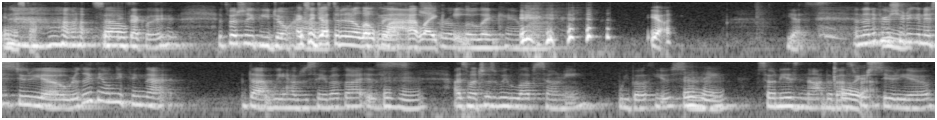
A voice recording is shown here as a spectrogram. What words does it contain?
in the sky. So- exactly, especially if you don't Actually, just did an a elopement at, flash like, or a eight. low light camera. yeah. Yes. And then if you're Mm. shooting in a studio, really the only thing that that we have to say about that is Mhm. as much as we love Sony, we both use Sony. Mhm. Sony is not the best Oh, for yeah. studio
